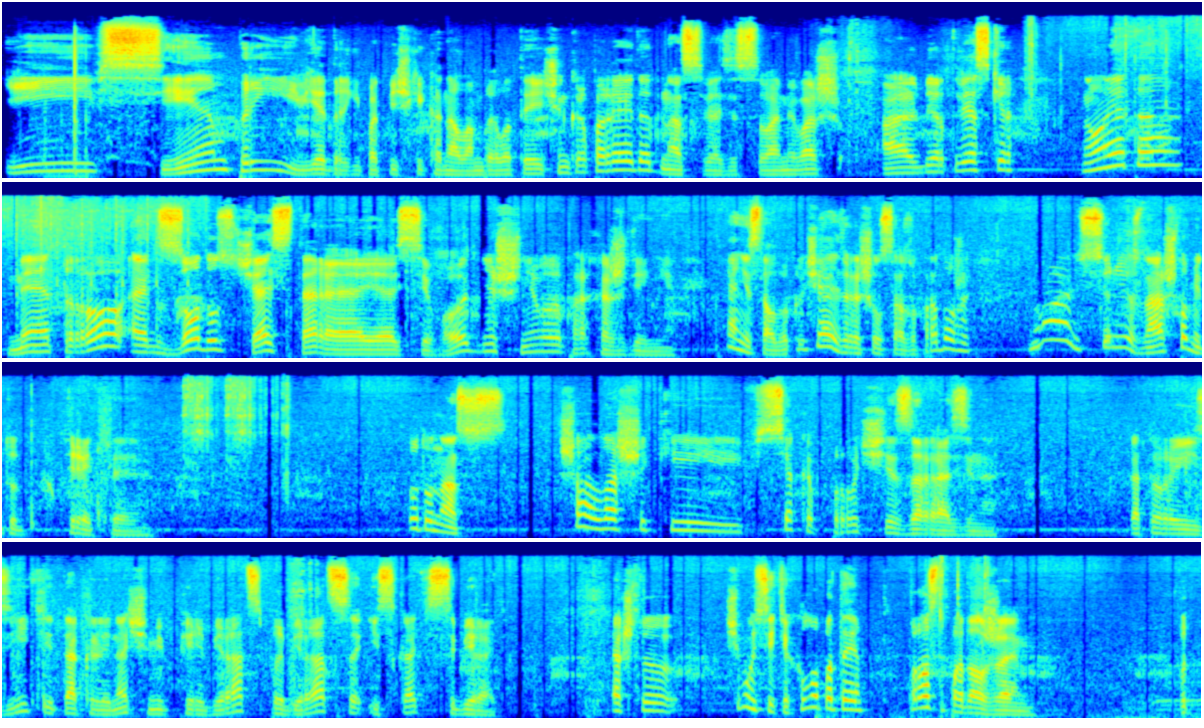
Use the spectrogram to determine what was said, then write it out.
И всем привет, дорогие подписчики канала Umbrella Tech Incorporated. На связи с вами ваш Альберт Вескер. Но это Метро Экзодус, часть вторая сегодняшнего прохождения. Я не стал выключать, решил сразу продолжить. Ну, а серьезно, а что мне тут терять-то? Тут у нас шалашики и всякое прочее заразина которые, извините, так или иначе мне перебираться, пробираться, искать, собирать. Так что, чему все эти хлопоты? Просто продолжаем. Вот.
